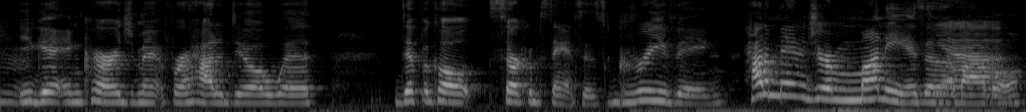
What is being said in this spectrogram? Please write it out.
Mm. You get encouragement for how to deal with difficult circumstances, grieving, how to manage your money is in the Bible.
